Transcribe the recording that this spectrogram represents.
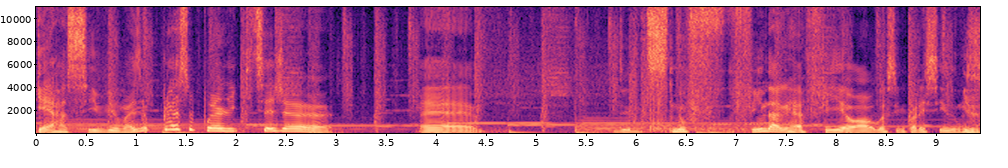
guerra civil. Mas eu pressuponho que seja. É, no fim da Guerra Fria ou algo assim parecido. Um Ex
